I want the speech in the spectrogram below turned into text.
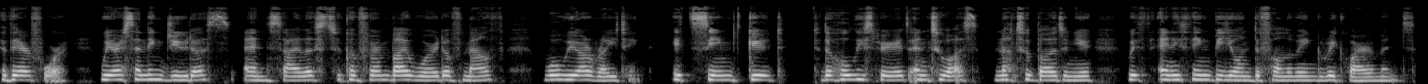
Therefore, we are sending Judas and Silas to confirm by word of mouth what we are writing. It seemed good to the Holy Spirit and to us not to burden you with anything beyond the following requirements.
